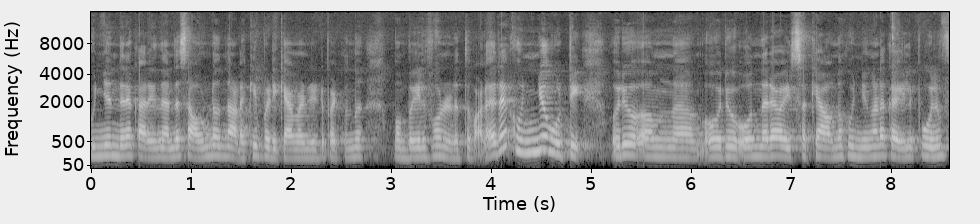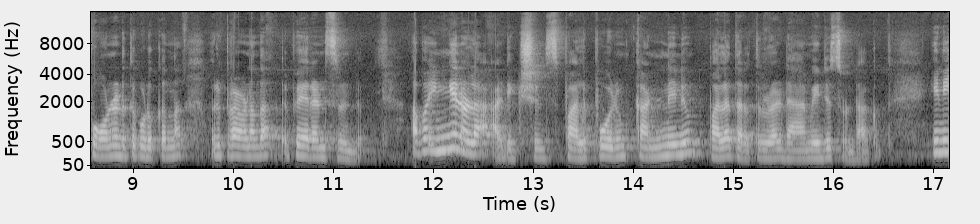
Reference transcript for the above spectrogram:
കുഞ്ഞെന്തിനെ കരയുന്നത്? എന്റെ സൗണ്ട് ഒന്ന് അടക്കി പിടിക്കാൻ വേണ്ടിയിട്ട് പെട്ടെന്ന് മൊബൈൽ ഫോൺ എടുത്ത് വളരെ കുഞ്ഞു കുട്ടി ഒരു ഒരു ഒന്നര വയസ്സൊക്കെ ആവുന്ന കുഞ്ഞുങ്ങളുടെ കയ്യിൽ പോലും ഫോൺ എടുത്ത് കൊടുക്കുന്ന ഒരു പ്രവണത പേരൻസിനുണ്ട്. അപ്പോൾ ഇങ്ങനെയുള്ള അഡിക്ഷൻസ് പലപ്പോഴും കണ്ണിനും പലതരത്തിലുള്ള ഡാമേജസ് ഉണ്ടാക്കും. ഇനി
